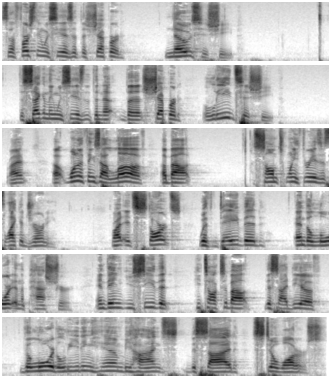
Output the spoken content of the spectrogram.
So the first thing we see is that the shepherd knows his sheep. The second thing we see is that the, the shepherd leads his sheep, right? Uh, one of the things I love about Psalm 23 is it's like a journey, right? It starts with David and the Lord in the pasture. And then you see that he talks about this idea of the Lord leading him behind, beside still waters.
